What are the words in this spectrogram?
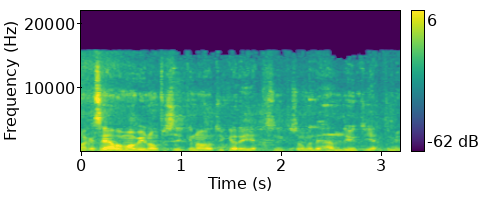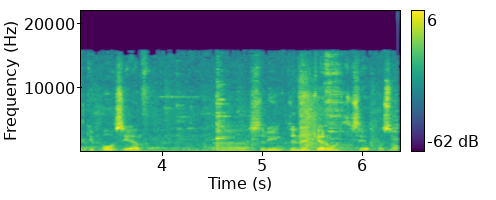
Man kan säga vad man vill om fysiken och tycka det är jättesnyggt och så men det händer ju inte jättemycket på scen. Eh, Så det är ju inte lika roligt att se på som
